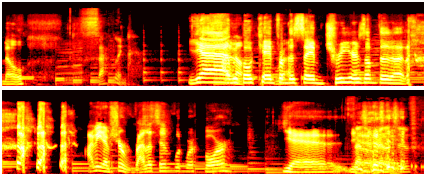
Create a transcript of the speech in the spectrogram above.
No. Sapling. Yeah, we know. both came from the same tree or something. I mean, I'm sure relative would work more. yeah. Fellow yeah. relative.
